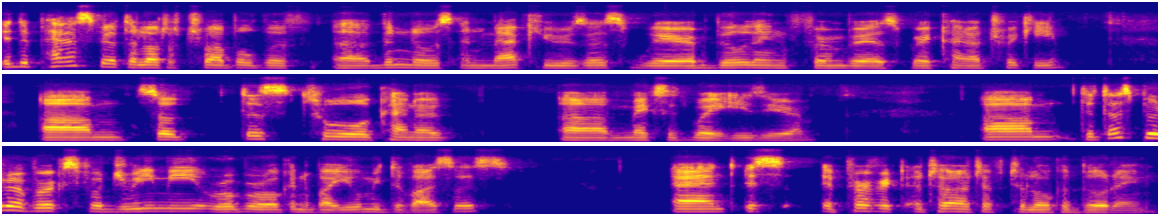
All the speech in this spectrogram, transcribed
In the past, we had a lot of trouble with uh, Windows and Mac users where building firmwares were kind of tricky. Um, so this tool kind of uh, makes it way easier. Um, the Dust Builder works for Dreame, Roborock, and Viomi devices and is a perfect alternative to local building.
